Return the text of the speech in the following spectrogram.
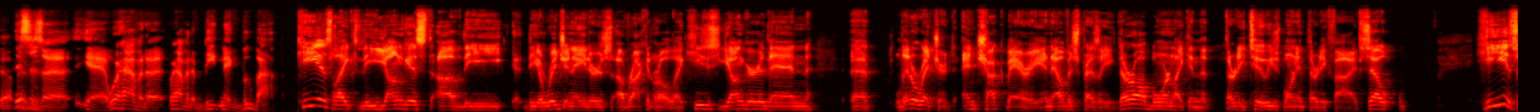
Yeah, this baby. is a yeah. We're having a we're having a beatnik boobop. he is like the youngest of the the originators of rock and roll. Like he's younger than uh, Little Richard and Chuck Berry and Elvis Presley. They're all born like in the 32. He's born in 35. So he is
